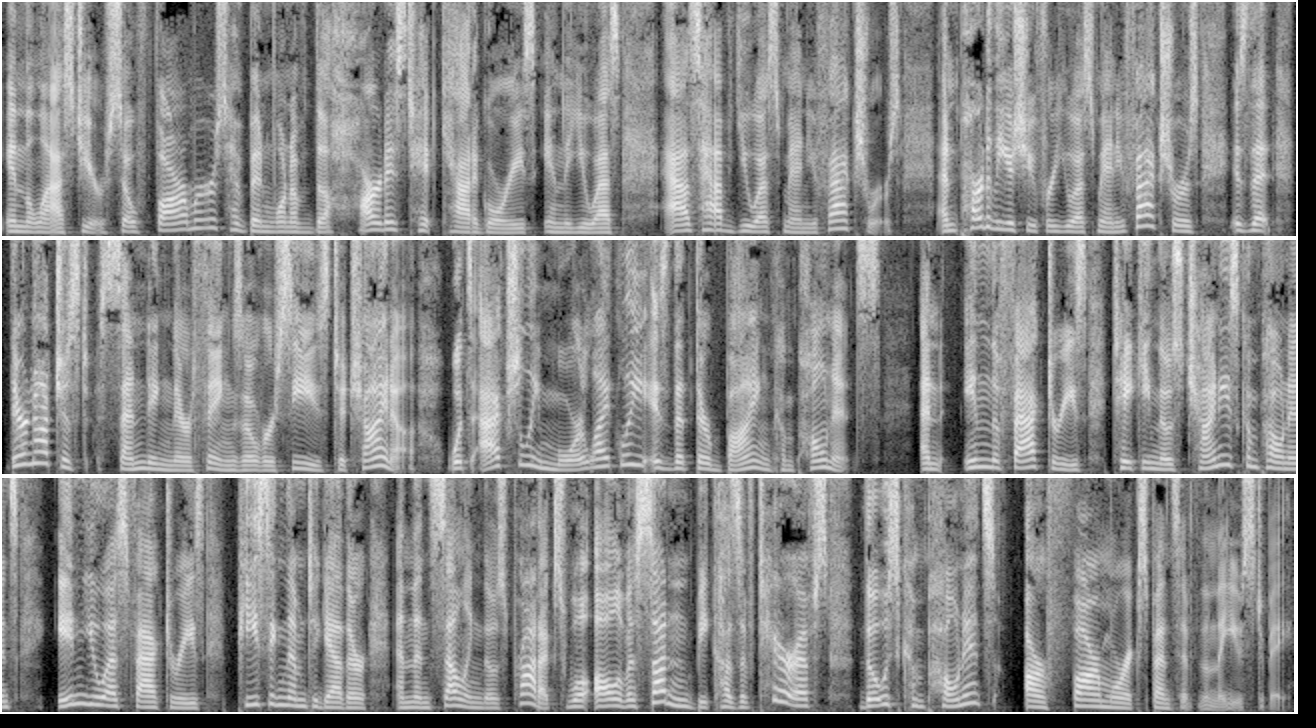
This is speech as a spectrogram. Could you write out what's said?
in the last year. So farmers have been one of the hardest hit categories in the US, as have US manufacturers. And part of the issue for US manufacturers is that they're not just sending their things overseas to China. What's actually more likely is that they're buying components and in the factories, taking those Chinese components in US factories, piecing them together, and then selling those products. Well, all of a sudden, because of tariffs, those components are far more expensive than they used to be.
